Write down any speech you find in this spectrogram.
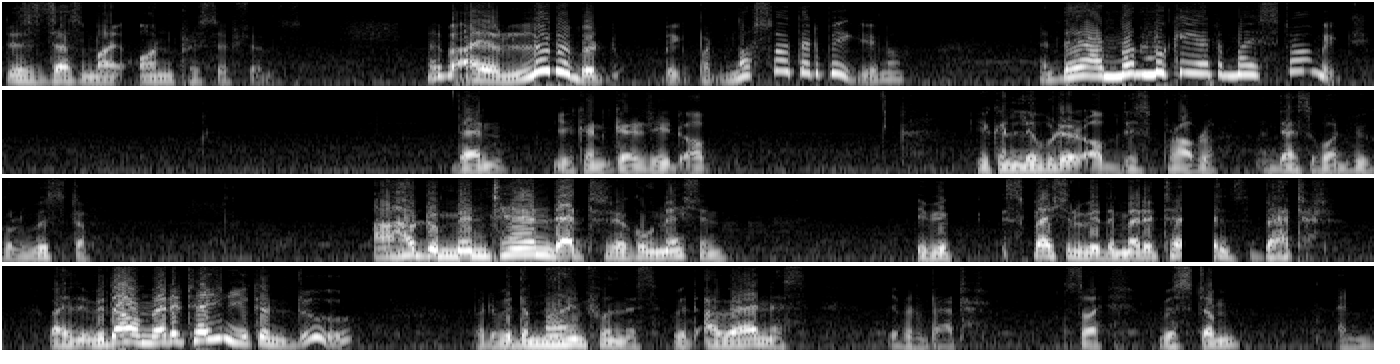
this is just my own perceptions. Maybe I am a little bit big, but not so that big, you know. And they are not looking at my stomach. Then you can get rid of, you can liberate of this problem. And that's what we call wisdom. I have to maintain that recognition, if you, especially with the meditations, better. Without meditation, you can do, but with the mindfulness, with awareness, even better. So, wisdom and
